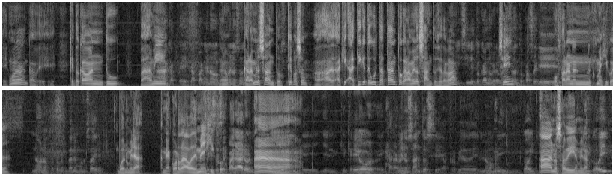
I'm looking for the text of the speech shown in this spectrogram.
Eh, ¿Cómo se llama? Eh, que tocaban tú, para mí. Ah, eh, no, No, Caramelo Santo. Caramelo Santo. Sí. ¿Qué pasó? A, a- ti que te gusta tanto Caramelo Santo, ¿se te acuerdas? Y sigue tocando Caramelo ¿Sí? Santo. Pasa que. ¿O estarán en México allá? No, no, está tocando, están en Buenos Aires. Bueno, mira, me acordaba de México. Se separaron. Ah. Y, eh, y el que creó eh, Caramelo Santo se apropió del nombre y Goy. Ah, no sabía, mira. Y Goy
